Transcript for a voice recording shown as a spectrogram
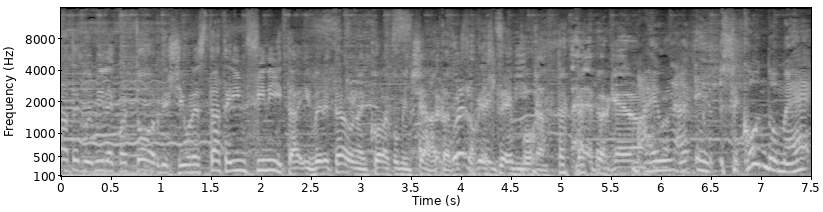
Come l'estate 2014, un'estate infinita, in verità non è ancora cominciata, visto che che il tempo. Eh, perché Ma è una, è- secondo me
